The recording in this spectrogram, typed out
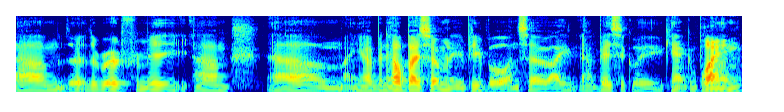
Um, the the road for me um, um, you know, I've been helped by so many people, and so I, I basically can't complain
